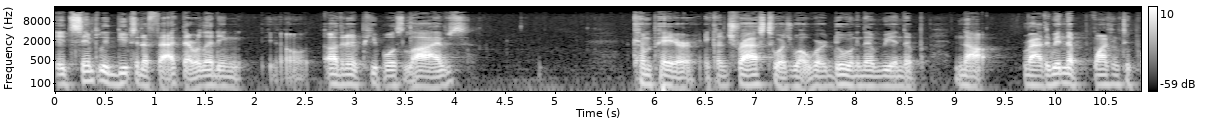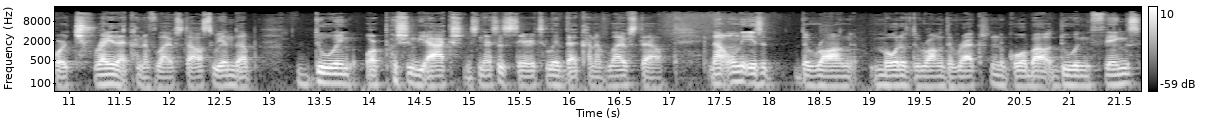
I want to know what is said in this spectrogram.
it's simply due to the fact that we're letting you know other people's lives compare and contrast towards what we're doing, and then we end up not rather we end up wanting to portray that kind of lifestyle. So we end up doing or pushing the actions necessary to live that kind of lifestyle. Not only is it the wrong motive, the wrong direction to go about doing things.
